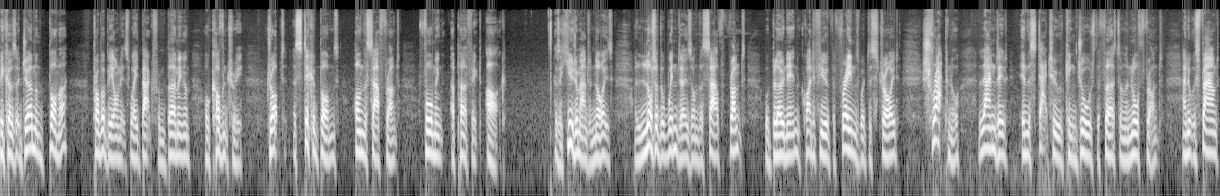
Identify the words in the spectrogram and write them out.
because a German bomber, probably on its way back from Birmingham or Coventry, dropped a stick of bombs on the south front, forming a perfect arc. There's a huge amount of noise. A lot of the windows on the south front were blown in, quite a few of the frames were destroyed. Shrapnel landed in the statue of King George I on the north front, and it was found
